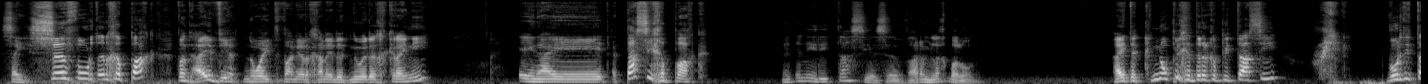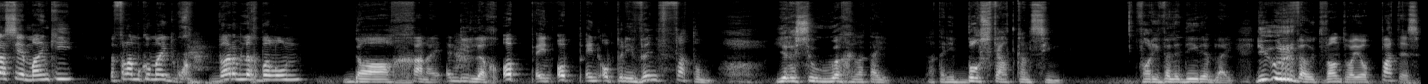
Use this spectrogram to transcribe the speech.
sy surfboard ingepak want hy weet nooit wanneer gaan hy dit nodig kry nie. En hy het 'n tassie gepak. En in hierdie tassie is 'n warm lugballon. Hy het 'n knoppie gedruk op die tassie. Word die tassie 'n mandjie 'n vlam kom uit, warm lugballon, daar gaan hy in die lug op en op en op en die wind vat hom. Julle so hoog dat hy dat hy die bosveld kan sien waar die wilde diere bly. Die oerwoud want waar hy op pad is,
